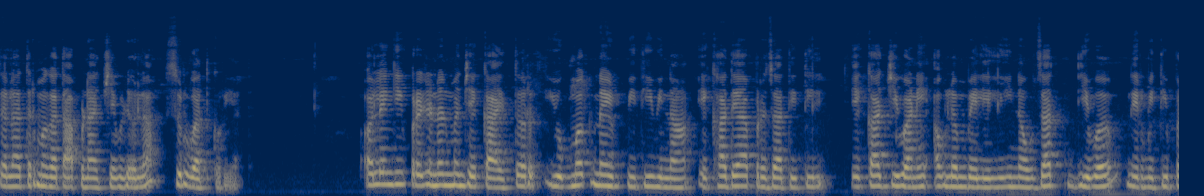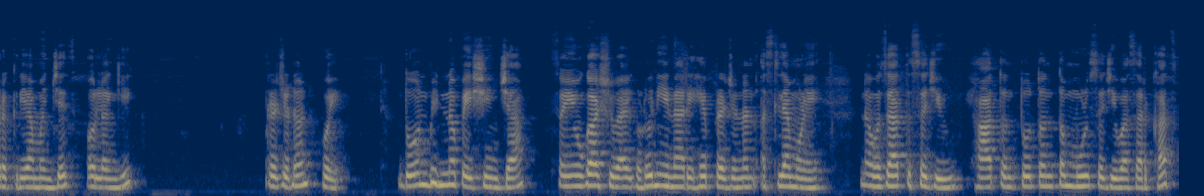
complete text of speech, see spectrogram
चला तर मग आता आपण आजच्या व्हिडिओला सुरुवात करूयात. अलैंगिक प्रजनन म्हणजे काय? तर युग्मक निर्मितीविना एखाद्या प्रजातीतील एकाच जीवाने अवलंबलेली नवजात जीव निर्मिती प्रक्रिया म्हणजेच अलैंगिक प्रजनन होय. दोन भिन्न पेशींच्या संयोगाशिवाय घडून येणारे हे प्रजनन असल्यामुळे नवजात सजीव हा तंतोतंत मूळ सजीवासारखाच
